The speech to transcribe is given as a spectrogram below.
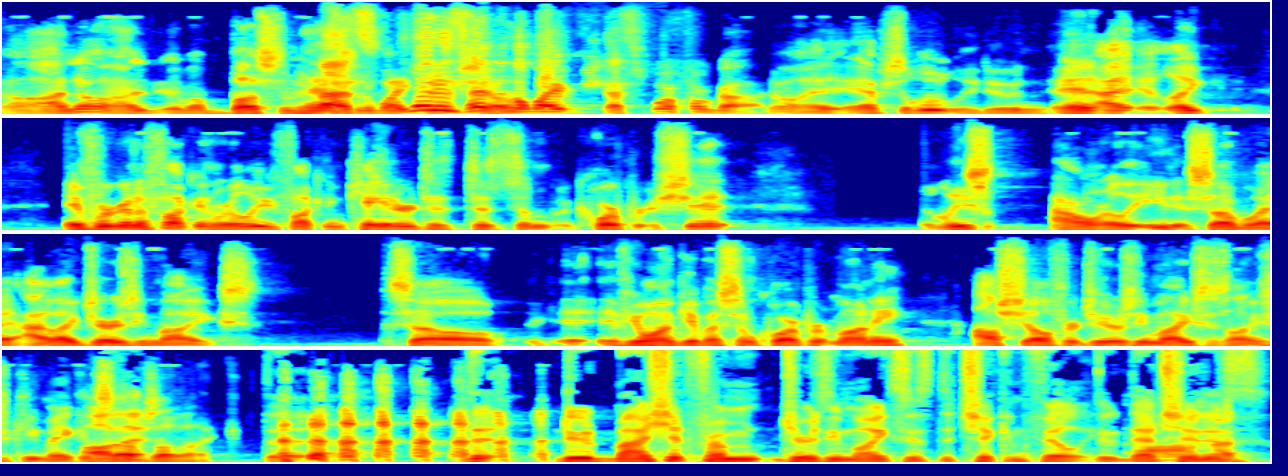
Oh, I know. I, I'll bust some heads That's to the white split meat his head to the white meat. I swear for God. No, I, absolutely, dude. And I like if we're gonna fucking really fucking cater to, to some corporate shit. At least I don't really eat at Subway. I like Jersey Mike's. So if you want to give us some corporate money, I'll shell for Jersey Mike's as long as you keep making Oh, subs that- I like. the, the dude. My shit from Jersey Mike's is the chicken Philly, dude. That Oh, shit I'm is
